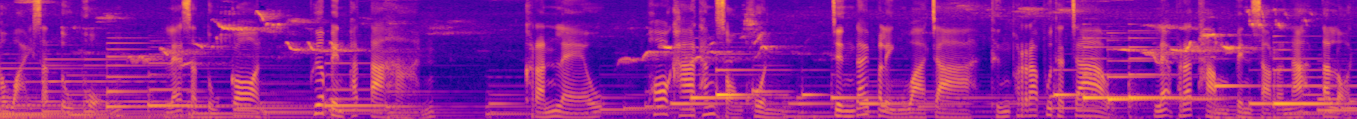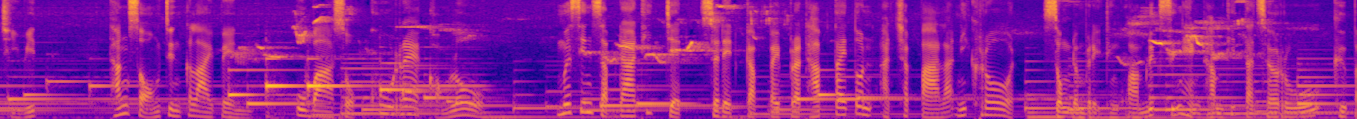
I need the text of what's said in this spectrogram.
ถวายสัตตูผง และสัตตูก้อน เพื่อเป็นพัตตาหาร ครั้นแล้ว พ่อค้าทั้งสองคนจึงได้เปล่งวาจาถึงพระพุทธเจ้า และพระธรรมเป็นสารณะตลอดชีวิต ทั้งสองจึงกลายเป็นอุบาสกคู่แรกของโลก เมื่อสิ้นสัปดาห์ที่ 7 เสด็จกลับไปประทับใต้ต้นอัชปาละนิโครธ ทรงดำริถึงความลึกซึ้งแห่งธรรมที่ตรัสรู้ คือป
